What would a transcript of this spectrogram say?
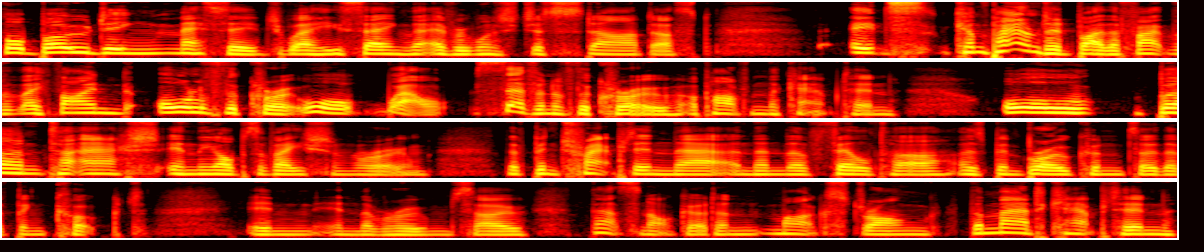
foreboding message where he's saying that everyone's just stardust. It's compounded by the fact that they find all of the crew, or, well, seven of the crew, apart from the captain, all burnt to ash in the observation room. They've been trapped in there, and then the filter has been broken, so they've been cooked in in the room. So that's not good. And Mark Strong, the mad captain,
